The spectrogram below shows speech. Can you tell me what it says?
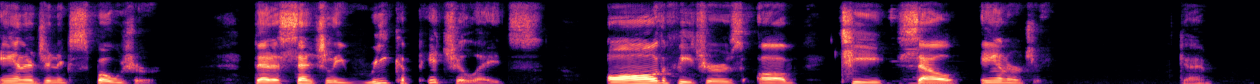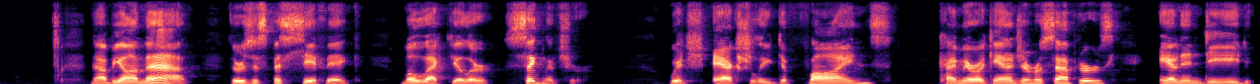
antigen exposure that essentially recapitulates all the features of T cell energy. Okay. Now, beyond that, there's a specific molecular signature, which actually defines chimeric antigen receptors and indeed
